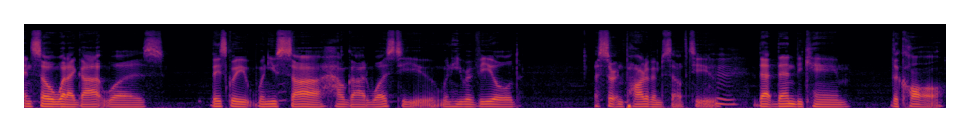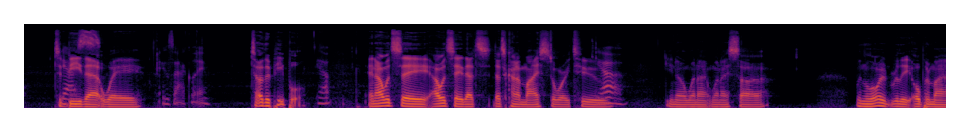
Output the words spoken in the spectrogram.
and so what I got was basically when you saw how God was to you, when He revealed a certain part of Himself to you, Mm-hmm. that then became the call to be that way Exactly. to other people. Yep. And I would say I would say that's that's kind of my story too. Yeah. You know, when I when I saw when the Lord really opened my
